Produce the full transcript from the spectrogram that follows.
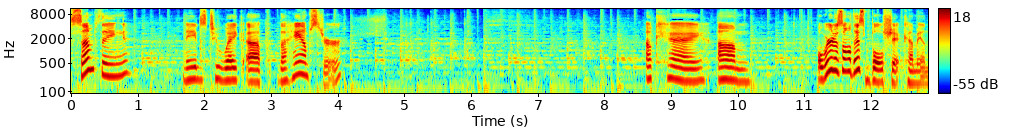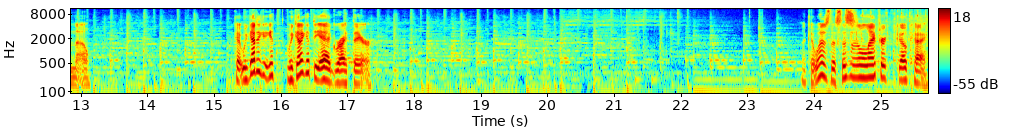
Something needs to wake up the hamster. Okay. Um Well, where does all this bullshit come in though? Okay, we got to get we got to get the egg right there. Okay, what is this? This is an electric... Okay.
